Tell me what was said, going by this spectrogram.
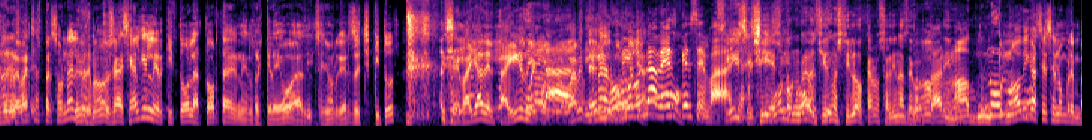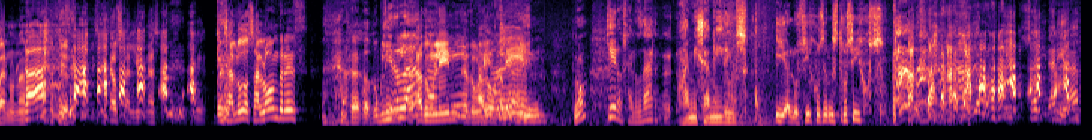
No, revanchas personales, ¿no? O sea, si alguien le quitó la torta en el recreo al señor Gers de chiquitos, se vaya del país, güey, porque lo va a meter al De Almoloya. una vez que se vaya. Sí, sí, Sí, sí. es no, un no, revanchismo estilo Carlos Salinas de Gortari. No, no, no digas ese nombre en vano, nada. Ah. Licenciado Salinas. Saludos a Londres, a Dublín, Irlanda, a Dublín, a A Dublín. Dublín, ¿no? Quiero saludar a mis amigos. Y a los hijos de nuestros hijos. Solidaridad.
